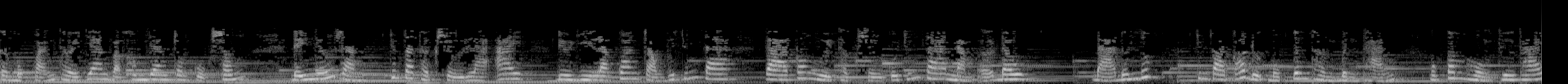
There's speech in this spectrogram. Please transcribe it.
cần một khoảng thời gian và không gian trong cuộc sống để nhớ rằng chúng ta thật sự là ai, điều gì là quan trọng với chúng ta và con người thật sự của chúng ta nằm ở đâu. Đã đến lúc chúng ta có được một tinh thần bình thản, một tâm hồn thư thái.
